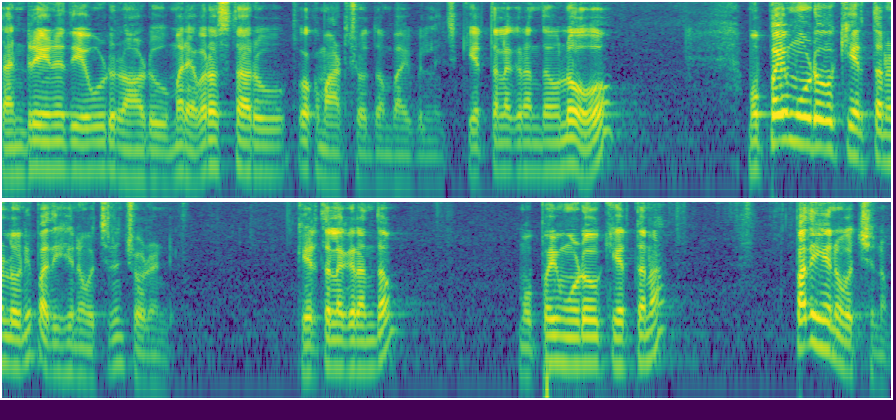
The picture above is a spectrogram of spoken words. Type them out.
తండ్రి అయిన దేవుడు రాడు. మరి ఎవరు వస్తారు ఒక మాట చూద్దాం బైబిల్ నుంచి. కీర్తనల గ్రంథంలో ముప్పై మూడవ కీర్తనలోని పదిహేను వచ్చిన చూడండి. కీర్తనల గ్రంథం ముప్పై మూడవ కీర్తన పదిహేను వచనం.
